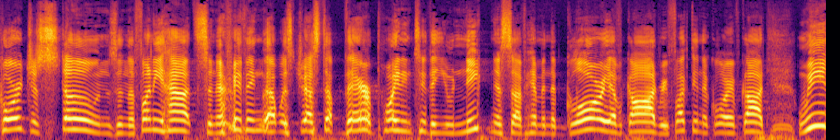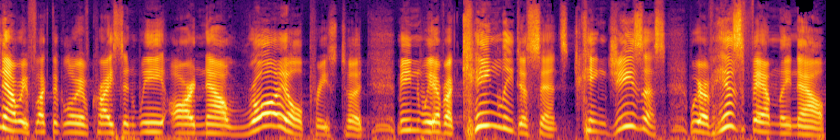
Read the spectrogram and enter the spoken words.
gorgeous stones and the funny hats and everything that was dressed up there, pointing to the uniqueness of Him and the glory of God, reflecting the glory of God. We now reflect the glory of Christ, and we are now royal priesthood, meaning we have a kingly descent. King Jesus, we are of His family now.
